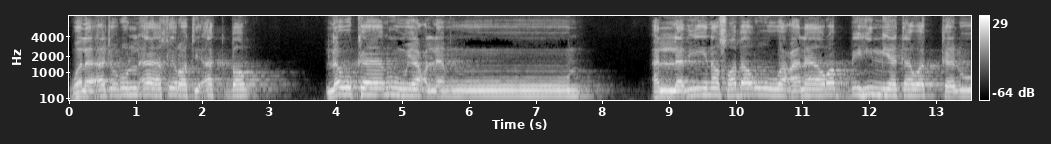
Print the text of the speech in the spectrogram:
ولأجر الآخرة أكبر لو كانوا يعلمون الذين صبروا وعلى ربهم يتوكلون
